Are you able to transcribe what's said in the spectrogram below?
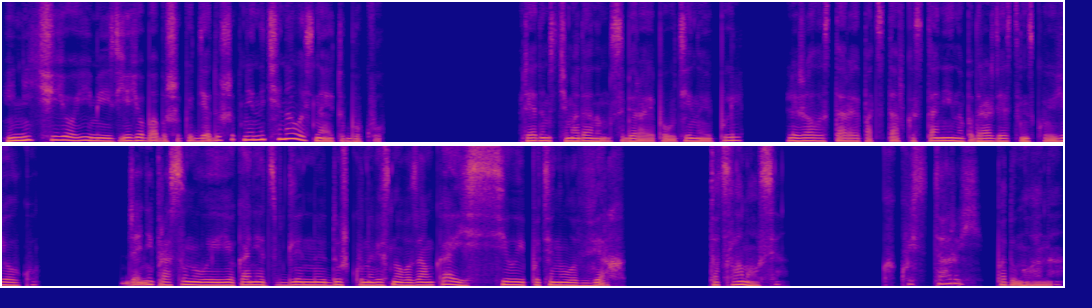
и ничье имя из ее бабушек и дедушек не начиналось на эту букву. Рядом с чемоданом, собирая паутину и пыль, лежала старая подставка станина под рождественскую елку. Дженни просунула ее конец в длинную дужку навесного замка и с силой потянула вверх. Тот сломался. «Какой старый», — подумала она,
